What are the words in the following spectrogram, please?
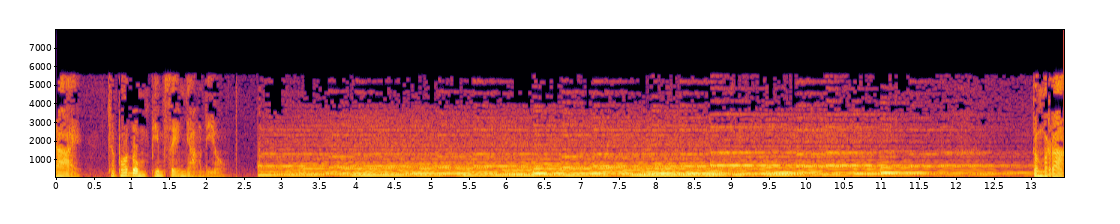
ได้ เฉพาะดมพิมเสนอย่างเดียวตำรา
